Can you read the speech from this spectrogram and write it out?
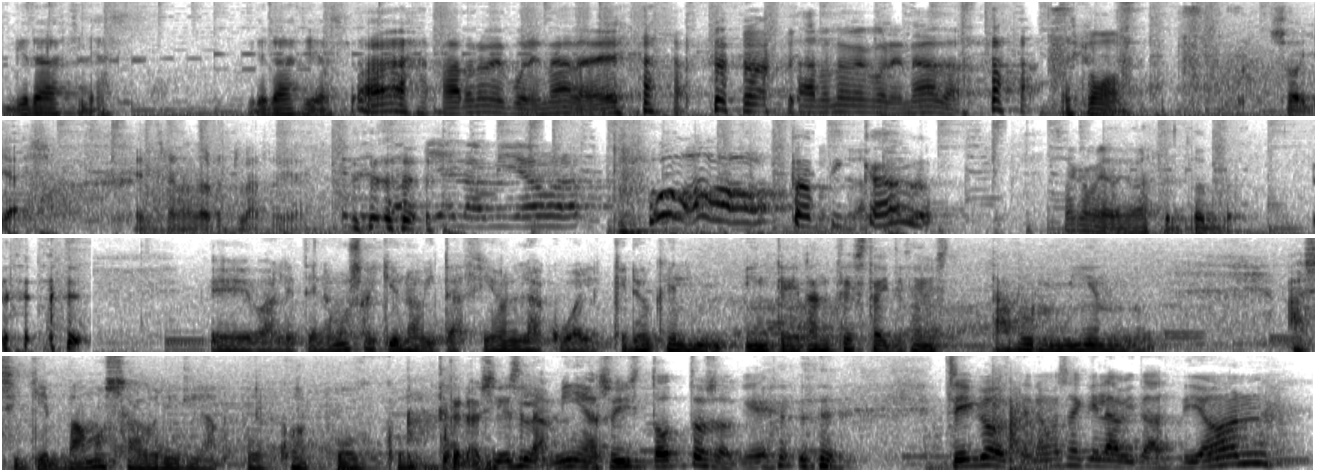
Gracias. Gracias. Ah, ahora no me pone nada, eh. ahora no me pone nada. es como. Soy Ash, entrenador Clash Royale. la mía ahora. está picado. Sácame de el tonto. Eh, vale, tenemos aquí una habitación la cual creo que el integrante de esta habitación está durmiendo. Así que vamos a abrirla poco a poco. Pero si es la mía, ¿sois tontos o qué? Chicos, tenemos aquí la habitación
